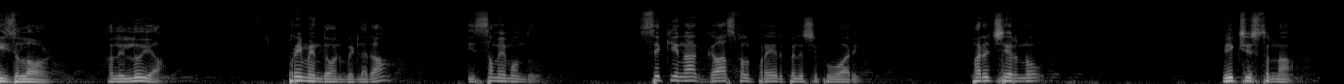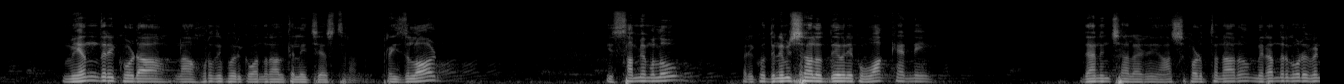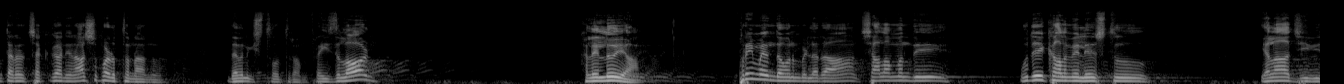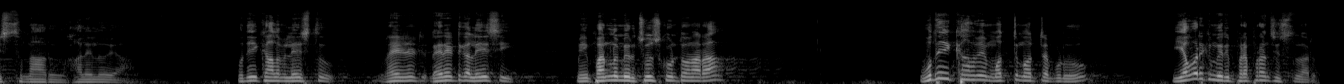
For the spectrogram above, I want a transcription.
Praise lord హల్లెలూయా ప్రేమైన దేవుని బిడ్డరా ఈ సమయమందు సిక్కిన గాస్పల్ ప్రేయర్ ఫెలోషిప్ వారి పరిచయను వీక్షిస్తున్న మీ అందరికీ కూడా నా హృదయపూర్వక వందనాలు తెలియజేస్తున్నాను ప్రైజ్ లార్డ్ ఈ సమయంలో మరి కొద్ది నిమిషాలు దేవుని యొక్క వాక్యాన్ని ధ్యానించాలని ఆశపడుతున్నాను. మీరందరూ కూడా వింటారని చక్కగా నేను ఆశపడుతున్నాను. దేవునికి స్తోత్రం. ప్రైజ్ లార్డ్ హల్లెలూయా ప్రియమైన దేవుని బిళ్ళరా చాలామంది ఉదయకాలమే లేస్తూ ఎలా జీవిస్తున్నారు? హల్లెలూయా ఉదయకాలం లేస్తూ డైరెక్ట్ డైరెక్ట్గా లేచి మీ పనులు మీరు చూసుకుంటున్నారా ఉదయకాలమే మొట్టమొదటప్పుడు ఎవరికి మీరు ప్రిఫరెన్స్ ఇస్తున్నారు?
